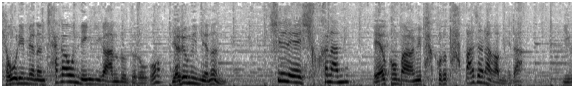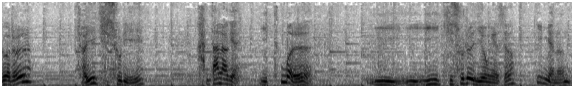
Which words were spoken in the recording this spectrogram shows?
겨울이면은 차가운 냉기가 안으로 들어오고 여름이면은 실내에 시원한 에어컨 바람이 밖으로 다 빠져나갑니다. 이거를 저희 기술이 간단하게 이 틈을 이, 이- 이 기술을 이용해서 끼면은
